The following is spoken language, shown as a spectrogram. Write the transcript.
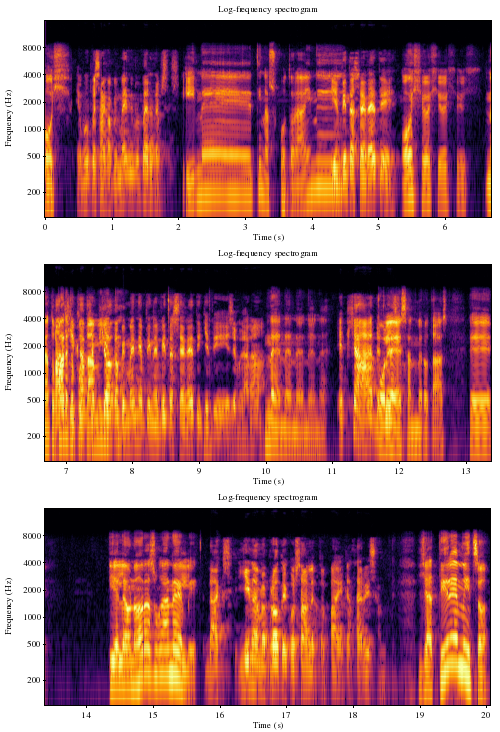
Όχι. Ε, μου είπες αγαπημένη, με μπέρδεψες. Είναι. Τι να σου πω τώρα, είναι. Η Εβίτα Σερέτη; Όχι, όχι, όχι. όχι. Να το Υπάρχει πάρει το κάποια ποτάμι. πιο γιατί- αγαπημένη από την Εβίτα Σερέτη και τη ζευγαρά; Ναι, ναι, ναι, ναι. ναι. Ε, ποια, άντε, Πολλές, πες το. αν με ρωτάς. Ε, η Ελεονόρα Ζουγανέλη. Εντάξει, γίναμε πρώτο 20 λεπτό, πάει, καθαρίσαμε. Γιατί ρε Μίτσο,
